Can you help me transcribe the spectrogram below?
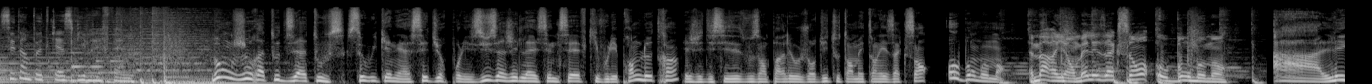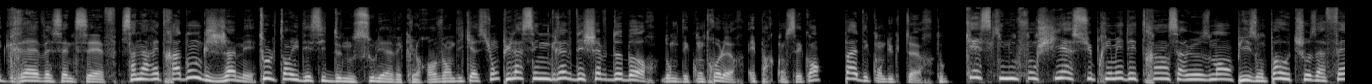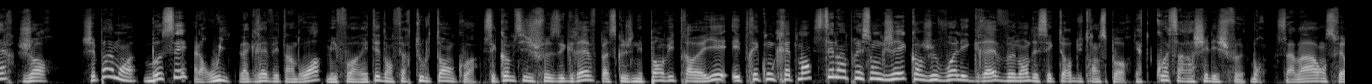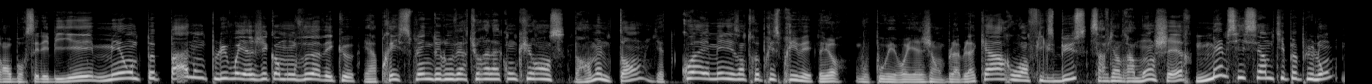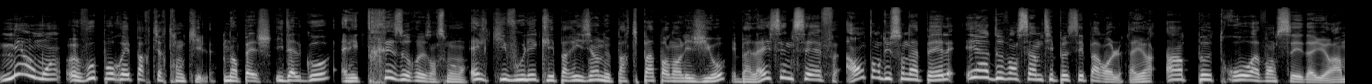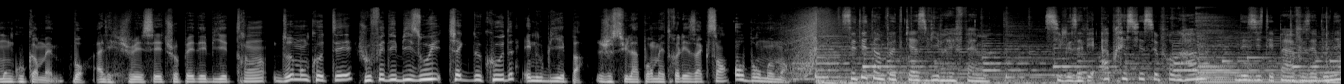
C'est un podcast Vivre FM. Bonjour à toutes et à tous. Ce week-end est assez dur pour les usagers de la SNCF qui voulaient prendre le train et j'ai décidé de vous en parler aujourd'hui tout en mettant les accents au bon moment. Marian met les accents au bon moment. Ah, les grèves SNCF. Ça n'arrêtera donc jamais. Tout le temps, ils décident de nous saouler avec leurs revendications. Puis là, c'est une grève des chefs de bord, donc des contrôleurs. Et par conséquent, pas des conducteurs. Donc qu'est-ce qui nous font chier à supprimer des trains, sérieusement? Puis ils ont pas autre chose à faire, genre je sais pas moi, bosser? Alors oui, la grève est un droit, mais il faut arrêter d'en faire tout le temps quoi. C'est comme si je faisais grève parce que je n'ai pas envie de travailler et très concrètement, c'est l'impression que j'ai quand je vois les grèves venant des secteurs du transport. Il y a de quoi s'arracher les cheveux. Bon, ça va, on se fait rembourser les billets, mais on ne peut pas non plus voyager comme on veut avec eux. Et après, ils se plaignent de l'ouverture à la concurrence. Bah en même temps, il y a de quoi aimer les entreprises privées. D'ailleurs, vous pouvez voyager en Blablacar ou en Flixbus, ça reviendra moins cher, même si c'est un petit peu plus long, mais au moins, euh, vous pourrez partir tranquille. N'empêche, Hidalgo, elle est très heureuse en ce moment. Elle qui voulait que les Parisiens ne partent pas pendant les JO, et bah la SNCF a entendu son appel et a devancé un petit peu ses paroles. D'ailleurs, un peu trop avancé d'ailleurs, à mon goût quand même. Bon, allez, je vais essayer de choper des billets de train de mon côté. Je vous fais des bisouilles, check de coude, et n'oubliez pas, je suis là pour mettre les accents au bon moment. C'était un podcast Vivre FM. Si vous avez apprécié ce programme, n'hésitez pas à vous abonner.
